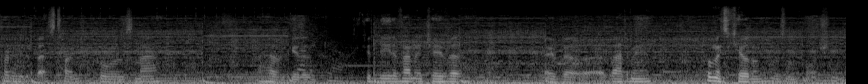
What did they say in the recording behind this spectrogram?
Probably the best time to pull is now. I have a good, uh, good lead advantage over over uh, Vladimir. Almost killed him. It was unfortunate.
